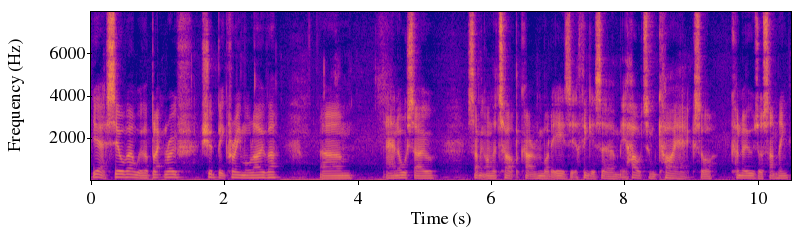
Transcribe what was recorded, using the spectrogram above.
yeah silver with a black roof. Should be cream all over. Um, and also something on the top I can't remember what it is. I think it's um, it holds some kayaks or canoes or something.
